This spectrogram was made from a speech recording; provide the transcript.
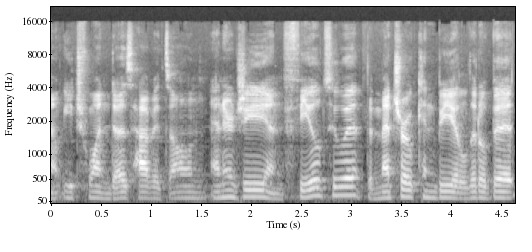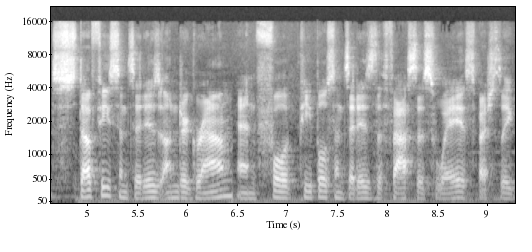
Now each one does have its own energy and feel to it. The metro can be a little bit stuffy since it is underground and full of people since it is the fastest way, especially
